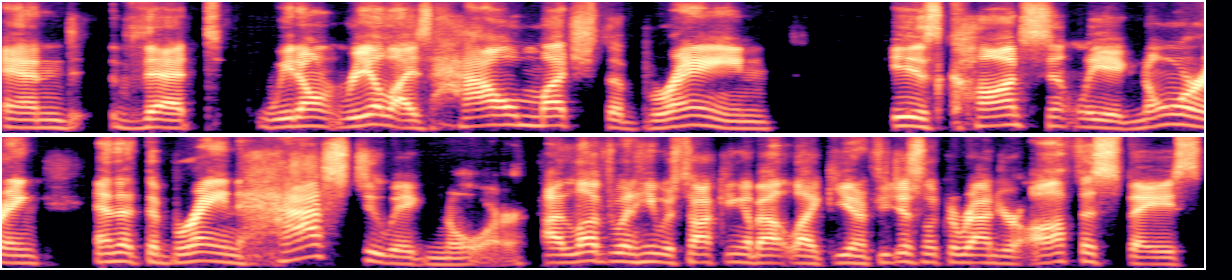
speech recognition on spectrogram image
and that we don't realize how much the brain is constantly ignoring and that the brain has to ignore. I loved when he was talking about like, you know, if you just look around your office space,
